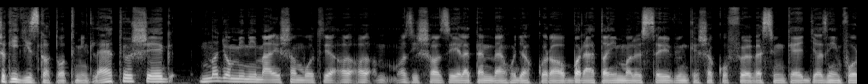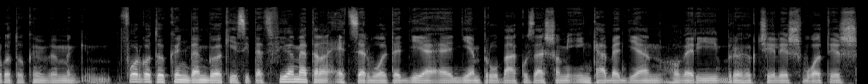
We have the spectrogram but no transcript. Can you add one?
csak így izgatott, mint lehetőség. Nagyon minimálisan volt az is az életemben, hogy akkor a barátaimmal összejövünk, és akkor fölveszünk egy az én forgatókönyvemből készített filmet. Talán egyszer volt egy ilyen, egy ilyen próbálkozás, ami inkább egy ilyen haveri röhögcsélés volt, és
